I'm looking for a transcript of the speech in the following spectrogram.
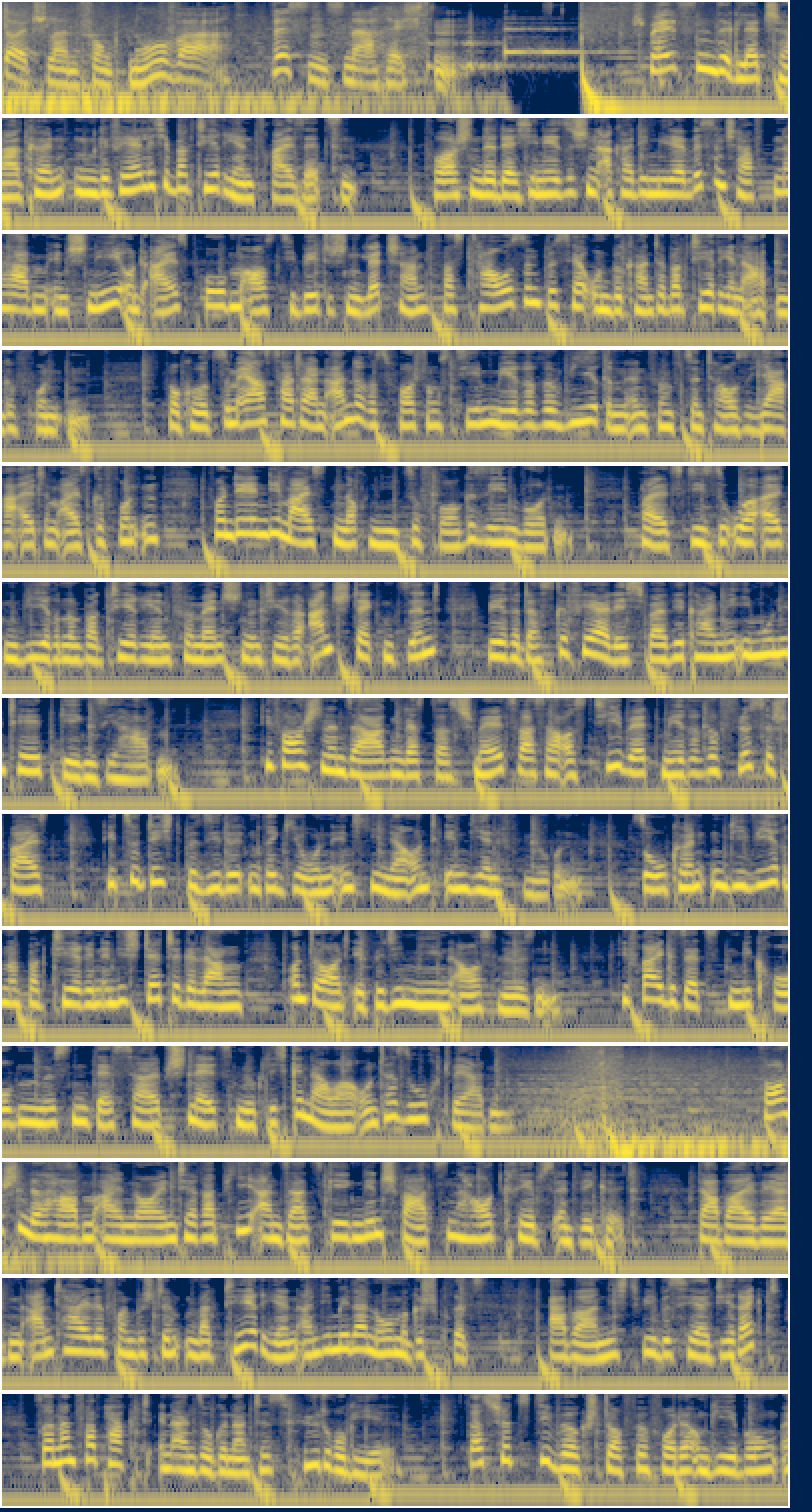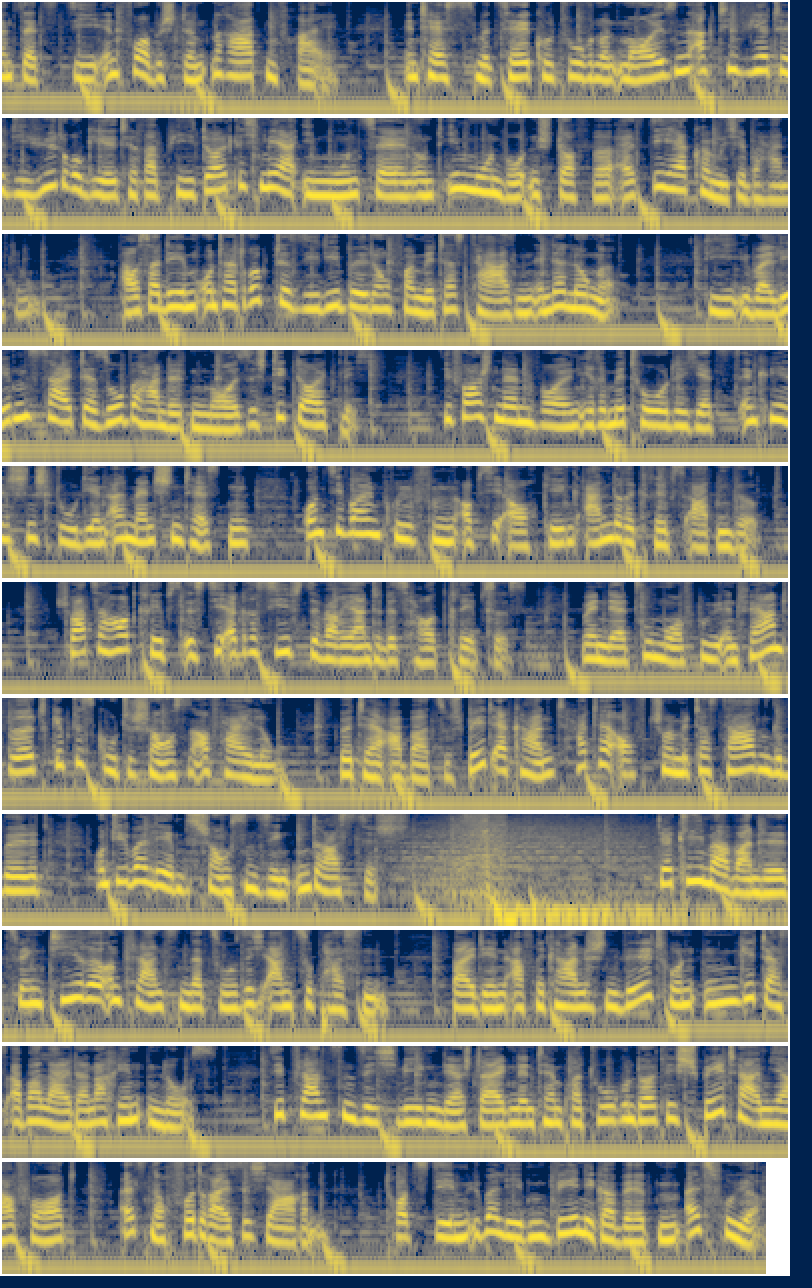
Deutschlandfunk Nova. Wissensnachrichten. Schmelzende Gletscher könnten gefährliche Bakterien freisetzen. Forschende der Chinesischen Akademie der Wissenschaften haben in Schnee- und Eisproben aus tibetischen Gletschern fast 1000 bisher unbekannte Bakterienarten gefunden. Vor kurzem erst hatte ein anderes Forschungsteam mehrere Viren in 15.000 Jahre altem Eis gefunden, von denen die meisten noch nie zuvor gesehen wurden. Falls diese uralten Viren und Bakterien für Menschen und Tiere ansteckend sind, wäre das gefährlich, weil wir keine Immunität gegen sie haben. Die Forschenden sagen, dass das Schmelzwasser aus Tibet mehrere Flüsse speist, die zu dicht besiedelten Regionen in China und Indien führen. So könnten die Viren und Bakterien in die Städte gelangen und dort Epidemien auslösen. Die freigesetzten Mikroben müssen deshalb schnellstmöglich genauer untersucht werden. Forschende haben einen neuen Therapieansatz gegen den schwarzen Hautkrebs entwickelt. Dabei werden Anteile von bestimmten Bakterien an die Melanome gespritzt, aber nicht wie bisher direkt, sondern verpackt in ein sogenanntes Hydrogel. Das schützt die Wirkstoffe vor der Umgebung und setzt sie in vorbestimmten Raten frei. In Tests mit Zellkulturen und Mäusen aktivierte die Hydrogeltherapie deutlich mehr Immunzellen und Immunbotenstoffe als die herkömmliche Behandlung. Außerdem unterdrückte sie die Bildung von Metastasen in der Lunge. Die Überlebenszeit der so behandelten Mäuse stieg deutlich. Die Forschenden wollen ihre Methode jetzt in klinischen Studien an Menschen testen und sie wollen prüfen, ob sie auch gegen andere Krebsarten wirkt. Schwarzer Hautkrebs ist die aggressivste Variante des Hautkrebses. Wenn der Tumor früh entfernt wird, gibt es gute Chancen auf Heilung. Wird er aber zu spät erkannt, hat er oft schon Metastasen gebildet und die Überlebenschancen sinken drastisch. Der Klimawandel zwingt Tiere und Pflanzen dazu, sich anzupassen. Bei den afrikanischen Wildhunden geht das aber leider nach hinten los. Sie pflanzen sich wegen der steigenden Temperaturen deutlich später im Jahr fort als noch vor 30 Jahren. Trotzdem überleben weniger Welpen als früher.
